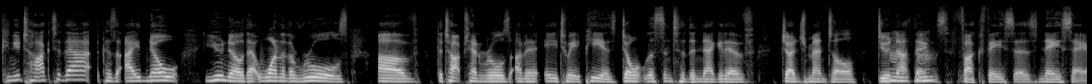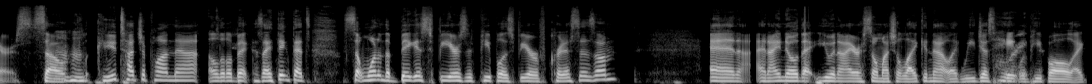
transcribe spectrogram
Can you talk to that? Because I know you know that one of the rules of the top ten rules of A28P is don't listen to the negative, judgmental, do mm-hmm. nothings, fuck faces, naysayers. So mm-hmm. can you touch upon that a little bit? Because I think that's so, one of the biggest fears of people is fear of criticism and and I know that you and I are so much alike in that like we just hate right. when people like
